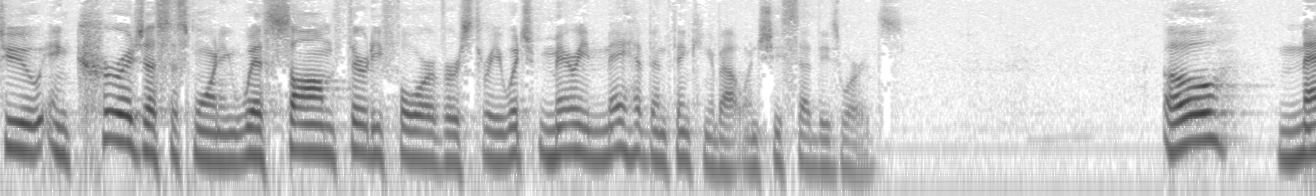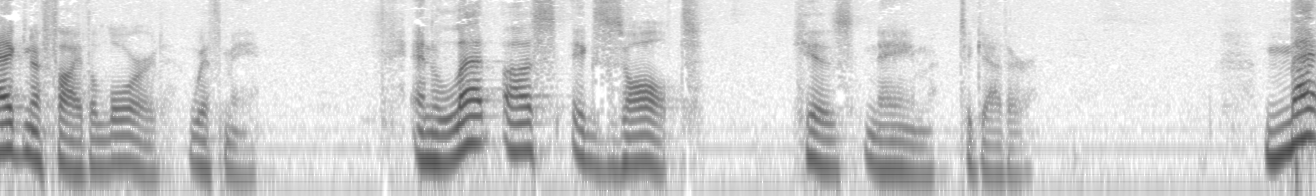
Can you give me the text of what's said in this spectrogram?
to encourage us this morning with Psalm 34, verse 3, which Mary may have been thinking about when she said these words. Oh, magnify the Lord with me, and let us exalt his name together. Ma-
